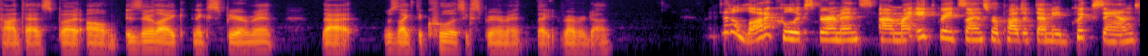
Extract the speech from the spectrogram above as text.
contest, but um, is there like an experiment that was like the coolest experiment that you've ever done? I did a lot of cool experiments. Um, my eighth grade science fair project, I made quicksand,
